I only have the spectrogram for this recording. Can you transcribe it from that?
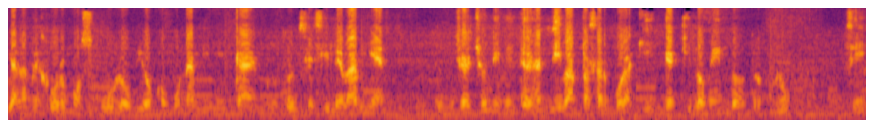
y a lo mejor Moscú lo vio como una minita en bruto, dice si le va bien, el muchacho ni me interesa, ni va a pasar por aquí, de aquí lo vendo a otro club, ¿sí?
